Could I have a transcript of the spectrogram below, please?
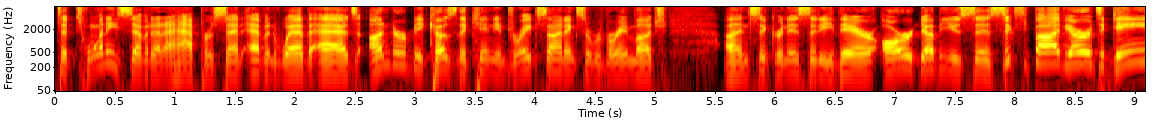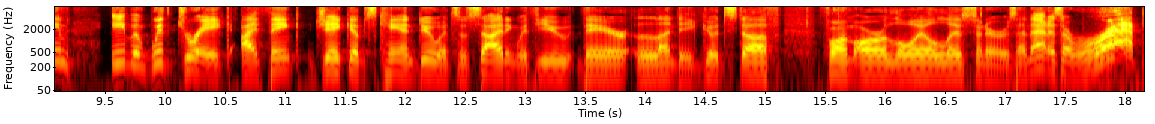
to 27.5%. Evan Webb adds under because the Kenyon Drake signing, so we're very much uh, in synchronicity there. RW says 65 yards a game. Even with Drake, I think Jacobs can do it. So, siding with you there, Lundy. Good stuff from our loyal listeners. And that is a wrap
